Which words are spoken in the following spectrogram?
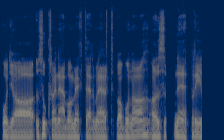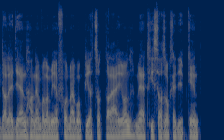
hogy az Ukrajnában megtermelt gabona az ne préda legyen, hanem valamilyen formában piacot találjon, mert hisz azok egyébként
